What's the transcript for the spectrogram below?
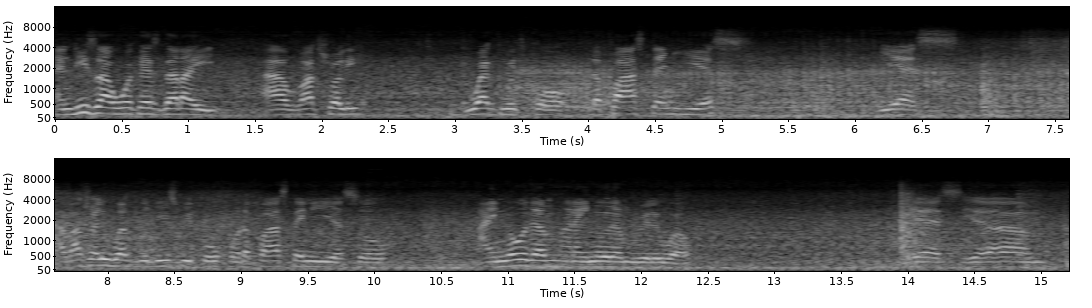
And these are workers that I have actually worked with for the past 10 years. Yes. I've actually worked with these people for the past 10 years, so I know them and I know them really well. Yes, yeah. Um,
